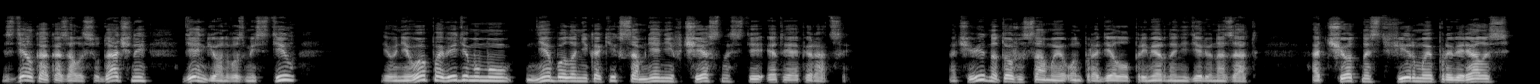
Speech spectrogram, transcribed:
Сделка оказалась удачной, деньги он возместил, и у него, по-видимому, не было никаких сомнений в честности этой операции. Очевидно, то же самое он проделал примерно неделю назад. Отчетность фирмы проверялась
